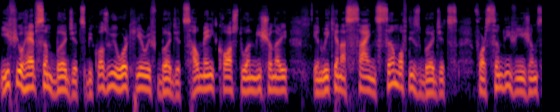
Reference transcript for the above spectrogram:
If you have some budgets, because we work here with budgets, how many cost one missionary, and we can assign some of these budgets for some divisions,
